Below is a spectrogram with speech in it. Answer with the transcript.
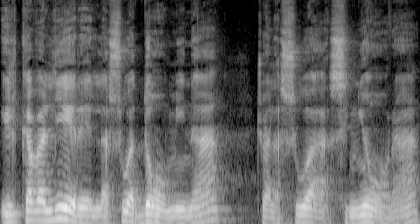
il cavaliere e la sua domina, cioè la sua signora,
